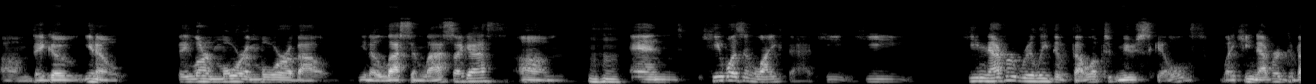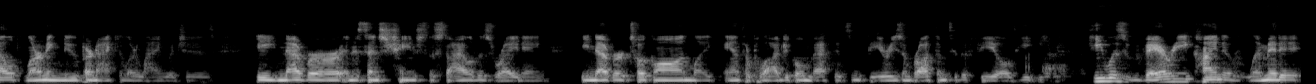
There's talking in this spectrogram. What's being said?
um, they go, you know, they learn more and more about you know less and less, I guess. Um, mm-hmm. And he wasn't like that. He he he never really developed new skills. Like he never developed learning new vernacular languages. He never, in a sense, changed the style of his writing. He never took on like anthropological methods and theories and brought them to the field. He he was very kind of limited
